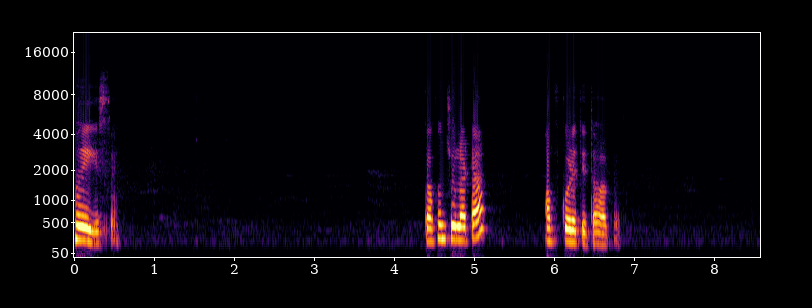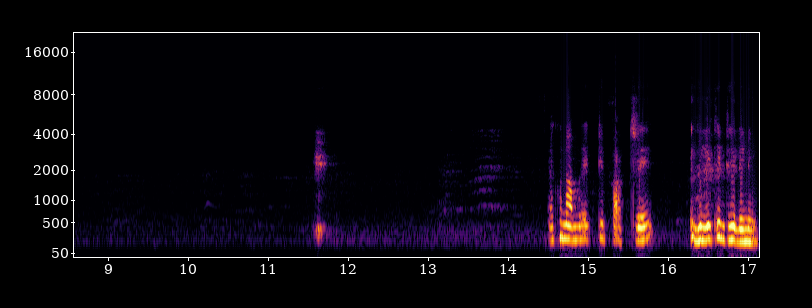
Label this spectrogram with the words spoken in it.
হয়ে গেছে। তখন চুলাটা অফ করে দিতে হবে। এখন আমরা একটি পাত্রে এগুলিকে ঢেলে নেব।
